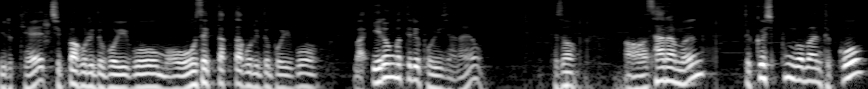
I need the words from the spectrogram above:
이렇게 집바구리도 보이고 뭐 오색 딱따구리도 보이고 막 이런 것들이 보이잖아요. 그래서 어, 사람은 듣고 싶은 것만 듣고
